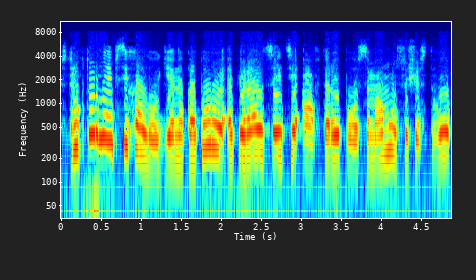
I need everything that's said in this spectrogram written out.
Структурная психология, на которую опираются эти авторы по самому существу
